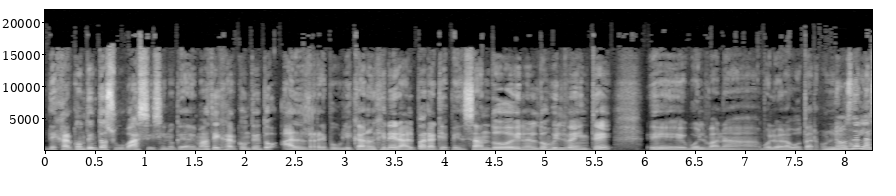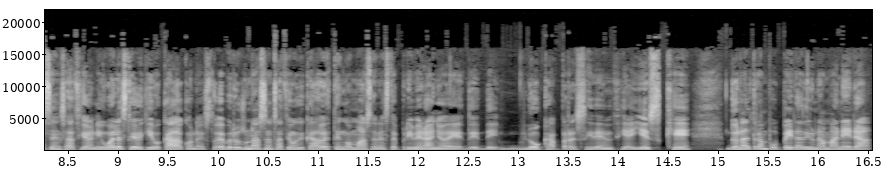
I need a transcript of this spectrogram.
dejar contento a su base, sino que además dejar contento al republicano en general para que pensando en el 2020 eh, vuelvan, a, vuelvan a votar por él. No, es la sensación, igual estoy equivocada con esto, ¿eh? pero es una sensación que cada vez tengo más en este primer año de, loca presidencia y es que Donald Trump opera de una manera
